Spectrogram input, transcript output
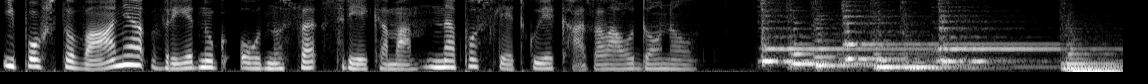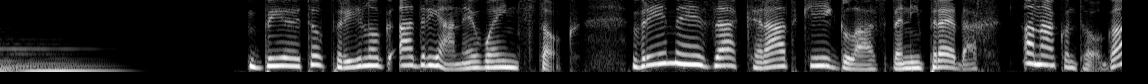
i poštovanja vrijednog odnosa s rijekama. Na posljedku je kazala O'Donnell. Bio je to prilog Adriane Weinstock. Vrijeme je za kratki glazbeni predah, a nakon toga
